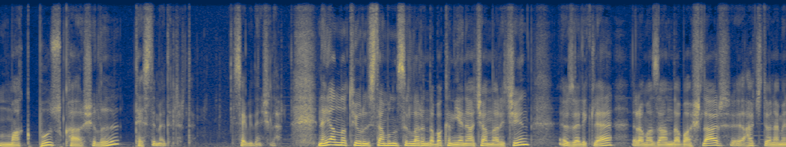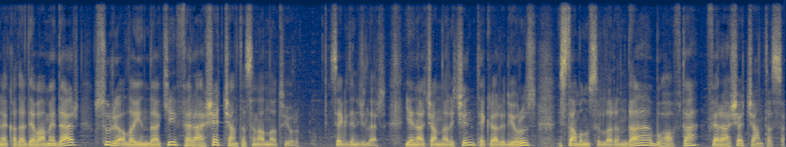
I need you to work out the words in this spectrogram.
makbuz karşılığı teslim edilirdi sevgili dinleyiciler. Neyi anlatıyoruz İstanbul'un sırlarında bakın yeni açanlar için özellikle Ramazan'da başlar, e, haç dönemine kadar devam eder. Suriye alayındaki feraşet çantasını anlatıyorum. sevgili dinleyiciler. Yeni açanlar için tekrar ediyoruz. İstanbul'un sırlarında bu hafta feraşet çantası.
